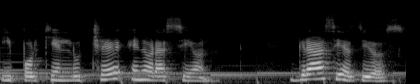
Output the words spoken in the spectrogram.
y por quien luché en oración. Gracias Dios.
